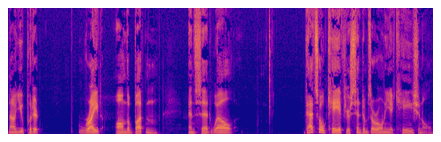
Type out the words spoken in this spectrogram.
Now, you put it right on the button and said, well, that's okay if your symptoms are only occasional.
